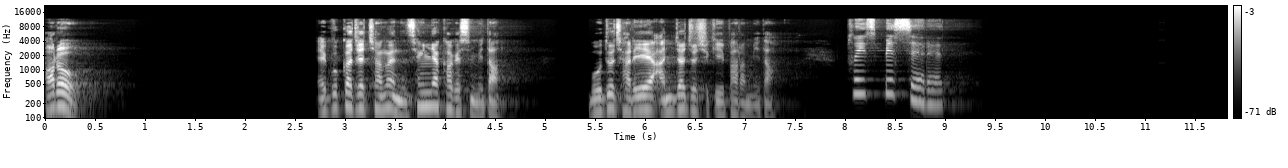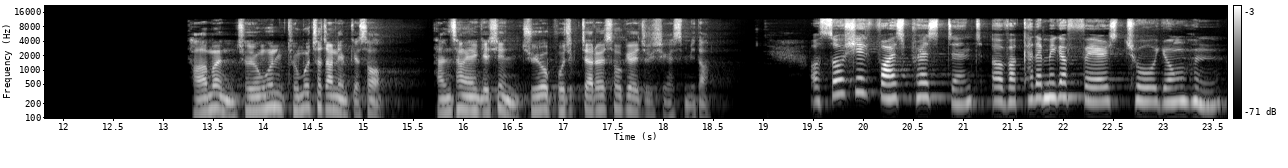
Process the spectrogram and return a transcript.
바로 애국가 제창은 생략하겠습니다. 모두 자리에 앉아 주시기 바랍니다. Please be seated. 다음은 조용훈 교무처장님께서 단상에 계신 주요 보직자를 소개해 주시겠습니다. Associate Vice President of Academic Affairs Cho Yong-hun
